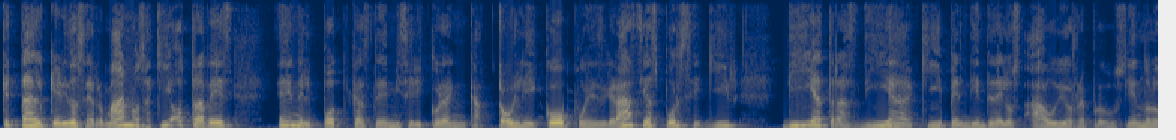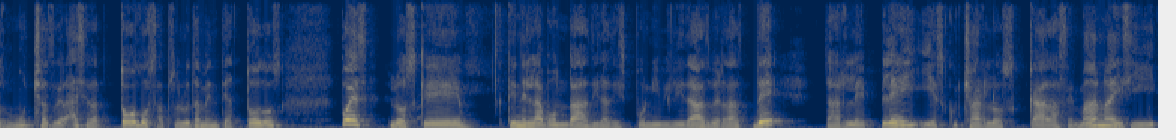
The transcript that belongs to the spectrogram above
¿Qué tal queridos hermanos? Aquí otra vez en el podcast de Misericordia en Católico. Pues gracias por seguir día tras día aquí pendiente de los audios, reproduciéndolos. Muchas gracias a todos, absolutamente a todos. Pues los que tienen la bondad y la disponibilidad, ¿verdad? De darle play y escucharlos cada semana. Y si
